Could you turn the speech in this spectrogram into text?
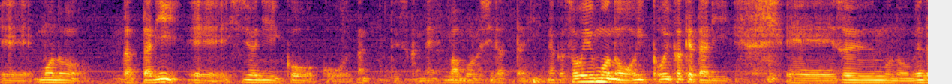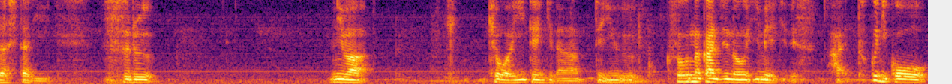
えーものだったり、えー非常にこうこうなんていうんですかね幻だったりなんかそういうものを追いかけたり、えーそういうものを目指したりするには今日はいい天気だなっていうそんな感じのイメージです。はい、特にこ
